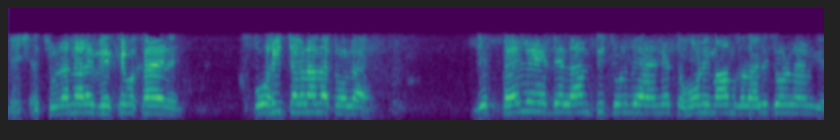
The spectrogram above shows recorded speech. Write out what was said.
بے شک۔ چنن والے ویکھے وکھائے نے۔ وہی چگڑا دا ٹولا ہے۔ جی پہلے ایڈے لانتی چن دے آئے نے تو ہوں امام غزالی چن لین گے۔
